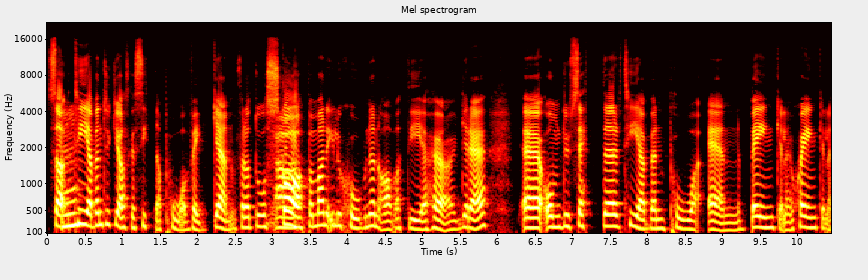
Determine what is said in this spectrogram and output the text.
Så Mm. TVn tycker jag ska sitta på väggen för att då skapar man illusionen av att det är högre. Eh, om du sätter TVn på en bänk eller en skänk eller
